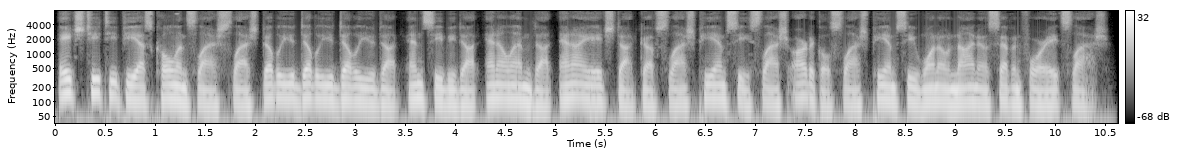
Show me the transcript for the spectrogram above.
https colon slash slash www.ncb.nlm.nih.gov slash pmc slash article slash pmc 1090748 slash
